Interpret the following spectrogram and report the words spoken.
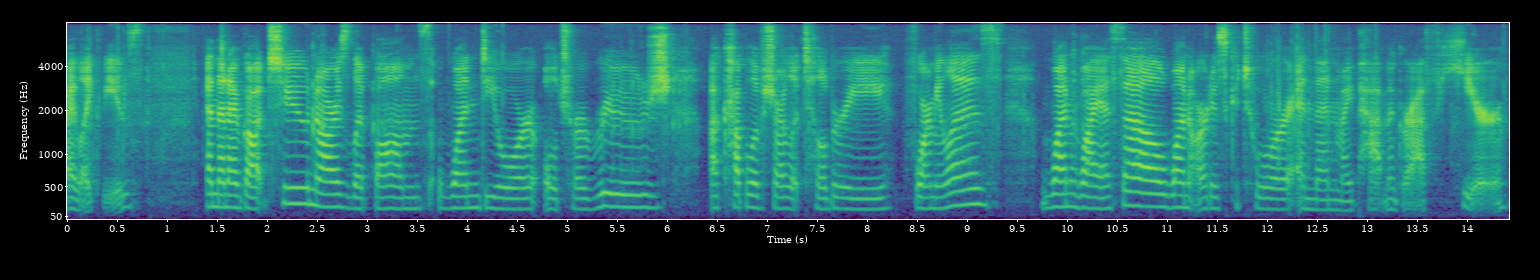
I like these. And then I've got two NARS lip balms, one Dior Ultra Rouge, a couple of Charlotte Tilbury formulas, one YSL, one Artist Couture, and then my Pat McGrath here.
